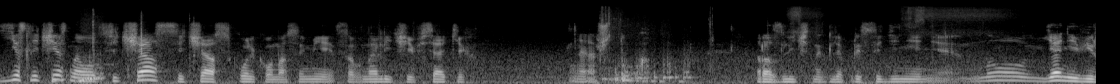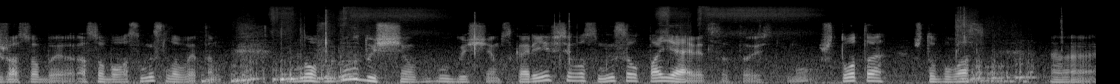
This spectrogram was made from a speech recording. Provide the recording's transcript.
если честно, вот сейчас, сейчас сколько у нас имеется в наличии всяких Э, штук различных для присоединения. Но я не вижу особо, особого смысла в этом. Но в будущем, в будущем, скорее всего, смысл появится. То есть, ну, что-то, чтобы у вас э,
